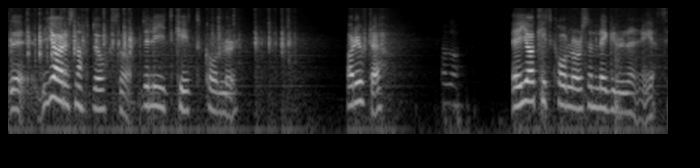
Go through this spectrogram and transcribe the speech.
Det, gör det snabbt du också. Delete kit color. Har du gjort det? Vadå? Eh, Gör kit color och sen lägger du den i EC.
